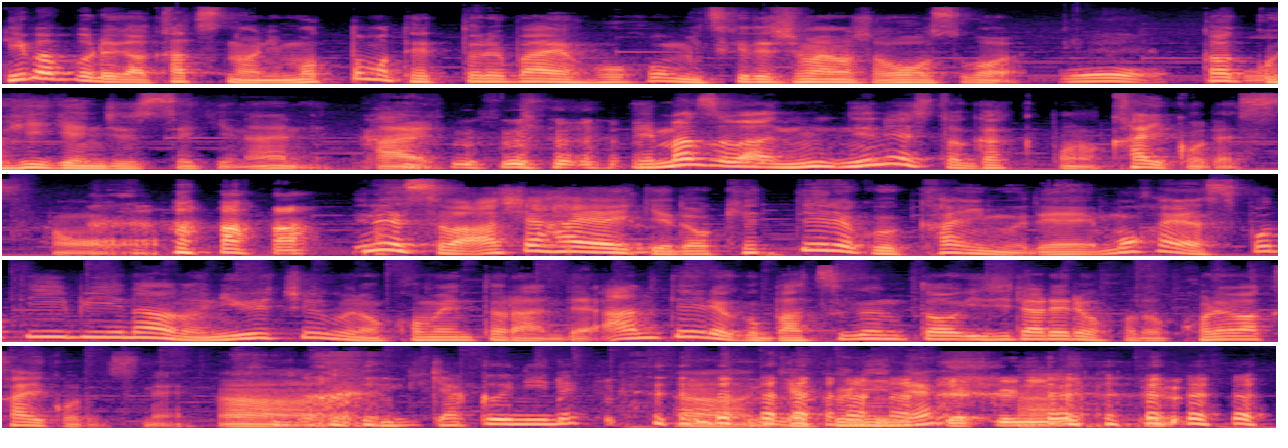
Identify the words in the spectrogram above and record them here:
リバプールが勝つのに最も手っ取り早い方法を見つけてしまいました。おお、すごい。かっこ非現実的なやね。はい。えまずはヌ ヌネスとガクポの解雇です。ヌネスは足早いけど決定力皆無で、もはや SPOTV Now の YouTube のコメント欄で安定力抜群といじられるほどこれは解雇ですね。うん 逆にね。うん逆にね。逆にねはい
